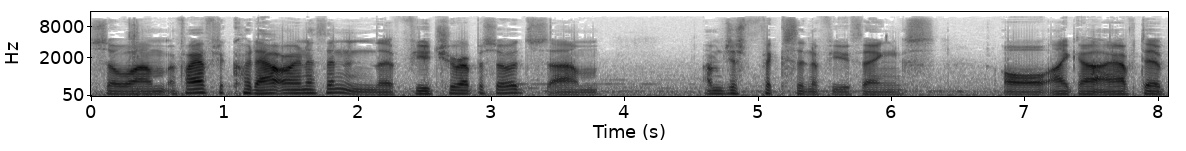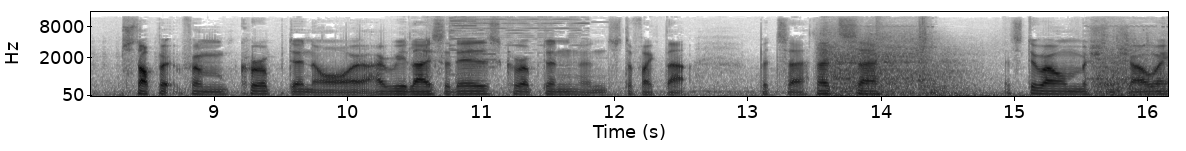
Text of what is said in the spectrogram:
So um, if I have to cut out or anything in the future episodes, um, I'm just fixing a few things, or like uh, I have to stop it from corrupting, or I realize it is corrupting and stuff like that. But uh, let's uh, let's do our own mission, shall we?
